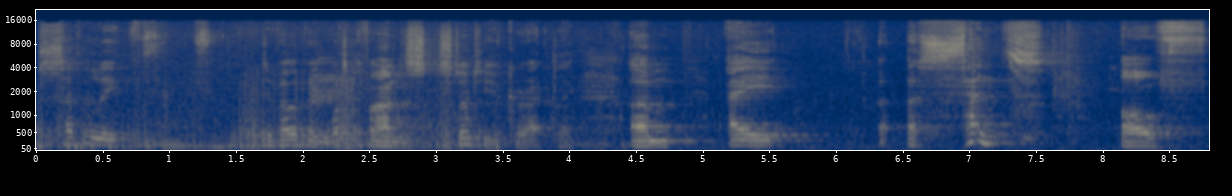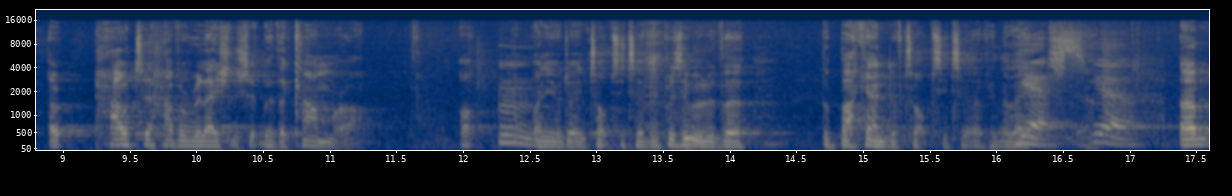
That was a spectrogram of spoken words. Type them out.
suddenly developing, what if I understood you correctly, um, a, a sense of uh, how to have a relationship with the camera uh, when you were doing Topsy Turvy, presumably the, the back end of Topsy Turvy, the latest. yes, yeah. Um,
